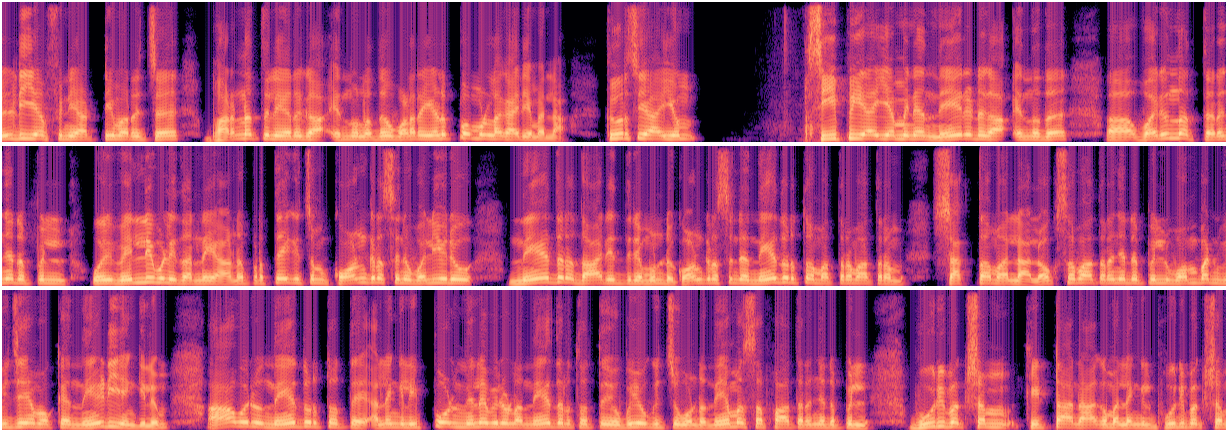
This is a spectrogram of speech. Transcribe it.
എൽ ഡി എഫിനെ അട്ടിമറിച്ച് ഭരണത്തിലേറുക എന്നുള്ളത് വളരെ എളുപ്പമുള്ള കാര്യമല്ല തീർച്ചയായും സി പി ഐ എമ്മിനെ നേരിടുക എന്നത് വരുന്ന തെരഞ്ഞെടുപ്പിൽ ഒരു വെല്ലുവിളി തന്നെയാണ് പ്രത്യേകിച്ചും കോൺഗ്രസ്സിന് വലിയൊരു നേതൃദാരിദ്ര്യമുണ്ട് കോൺഗ്രസിൻ്റെ നേതൃത്വം അത്രമാത്രം ശക്തമല്ല ലോക്സഭാ തെരഞ്ഞെടുപ്പിൽ വമ്പൻ വിജയമൊക്കെ നേടിയെങ്കിലും ആ ഒരു നേതൃത്വത്തെ അല്ലെങ്കിൽ ഇപ്പോൾ നിലവിലുള്ള നേതൃത്വത്തെ ഉപയോഗിച്ചുകൊണ്ട് നിയമസഭാ തെരഞ്ഞെടുപ്പിൽ ഭൂരിപക്ഷം കിട്ടാനാകും അല്ലെങ്കിൽ ഭൂരിപക്ഷം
